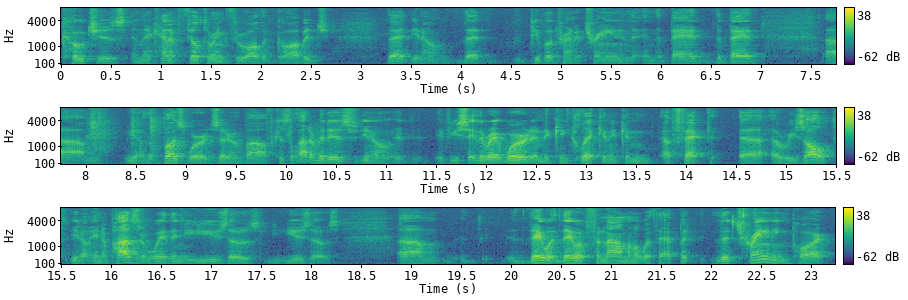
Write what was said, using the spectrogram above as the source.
coaches, and they're kind of filtering through all the garbage that you know that people are trying to train and the, and the bad the bad um, you know the buzzwords that are involved. Because a lot of it is you know it, if you say the right word and it can click and it can affect uh, a result you know in a positive way then you use those you use those. Um, they were they were phenomenal with that. But the training part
